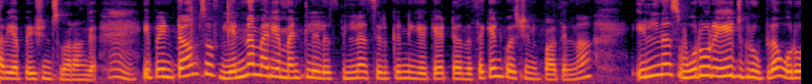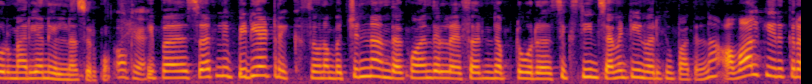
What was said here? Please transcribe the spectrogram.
நிறைய பேஷண்ட்ஸ் வராங்க. இப்போ இன் டேர்ம்ஸ் ஆஃப் என்ன மாதிரியா மென்டல் இல்னஸ் இருக்குன்னு நீங்கள் கேட்ட அந்த செகண்ட் கொஸ்டினுக்கு பார்த்தீங்கன்னா இல்னஸ் ஒரு ஒரு ஏஜ் குரூப்பில் ஒரு ஒரு மாதிரியான இல்னஸ் இருக்கும். இப்போ சர்ட்ன்லி பீடியாட்ரிக் ஸோ நம்ம சின்ன அந்த குழந்தைல சர்டன் அப் டு ஒரு சிக்ஸ்டீன் செவன்டீன் வரைக்கும் பார்த்தீங்கன்னா அவாளுக்கு இருக்கிற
